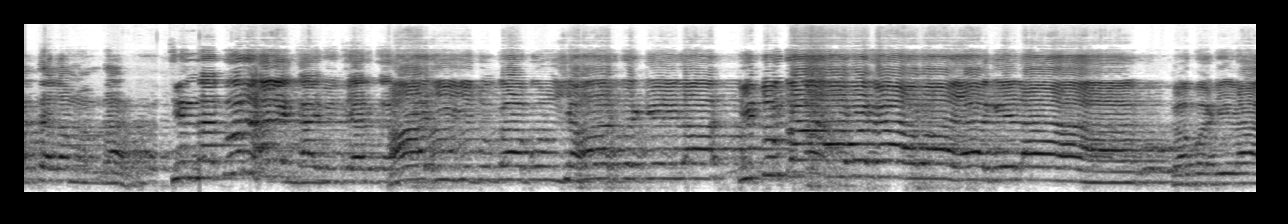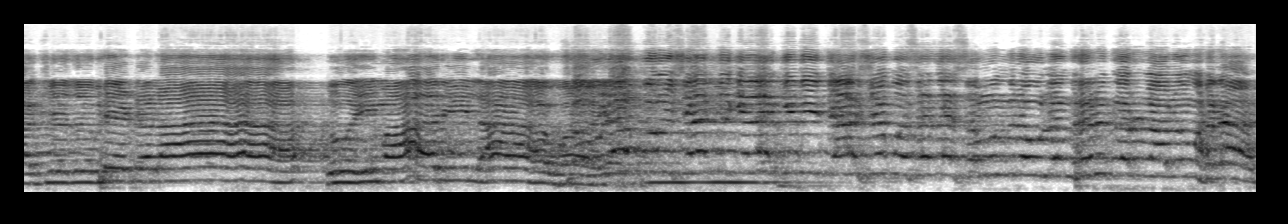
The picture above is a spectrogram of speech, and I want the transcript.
पश्चाताप त्याला म्हणतात चिन्ह दूर झाले काय विचार कर आजी जी तुका पुरुषार्थ केला ती तुका अवघा वाया गेला. कपटी राक्षस भेटला तोही मारिला वाया पुरुषार्थ केला किती चारशे समुद्र उल्लंघन करून आलो महाराज.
